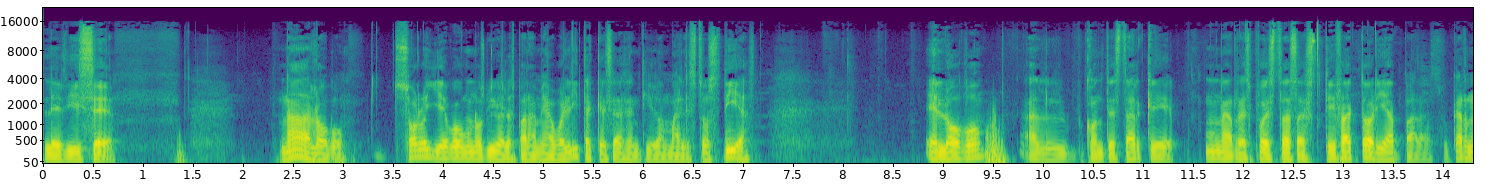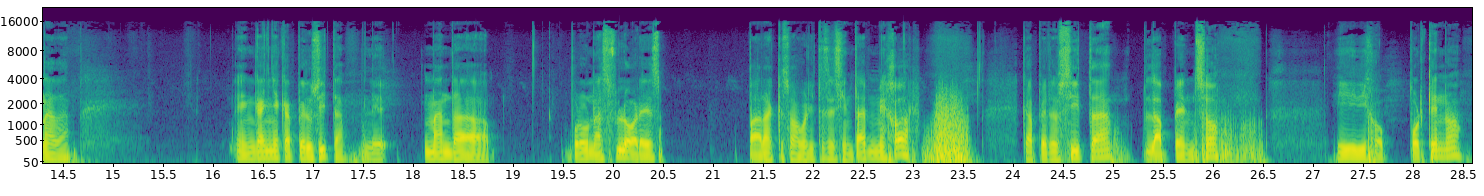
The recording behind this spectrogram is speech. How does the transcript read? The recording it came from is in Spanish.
le dice, Nada, lobo, Solo llevo unos víveres para mi abuelita que se ha sentido mal estos días. El lobo, al contestar que una respuesta satisfactoria para su carnada, engaña a Caperucita, le manda por unas flores para que su abuelita se sienta mejor. Caperucita la pensó y dijo, ¿por qué no?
